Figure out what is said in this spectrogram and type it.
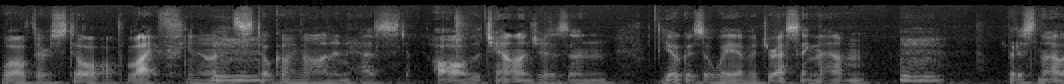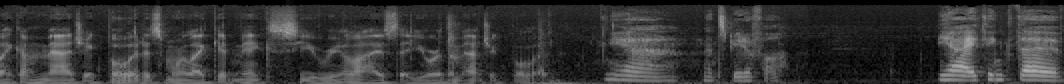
well there's still life you know and it's mm-hmm. still going on and has all the challenges and yoga is a way of addressing them. Mm-hmm. But it's not like a magic bullet it's more like it makes you realize that you're the magic bullet. Yeah, that's beautiful. Yeah, I think the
